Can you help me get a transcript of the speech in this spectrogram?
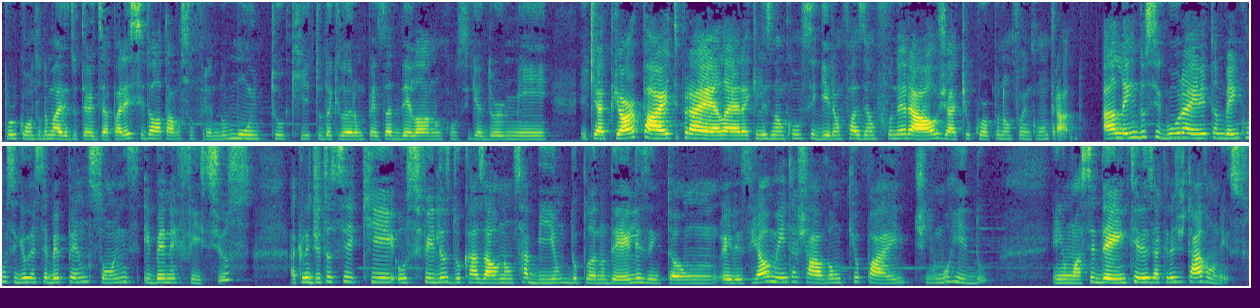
por conta do marido ter desaparecido, ela estava sofrendo muito, que tudo aquilo era um pesadelo, ela não conseguia dormir e que a pior parte para ela era que eles não conseguiram fazer um funeral, já que o corpo não foi encontrado. Além do seguro, a Anne também conseguiu receber pensões e benefícios. Acredita-se que os filhos do casal não sabiam do plano deles, então eles realmente achavam que o pai tinha morrido em um acidente e eles acreditavam nisso.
